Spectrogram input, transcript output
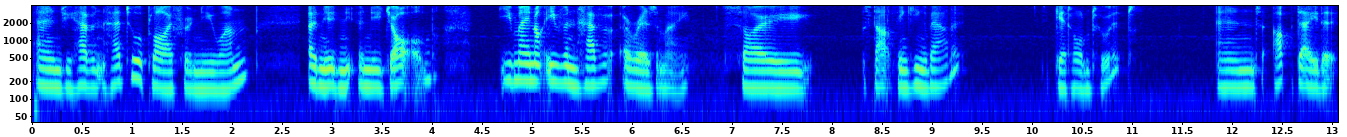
and you haven't had to apply for a new one, a new, a new job, you may not even have a resume. So start thinking about it, get onto it, and update it.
